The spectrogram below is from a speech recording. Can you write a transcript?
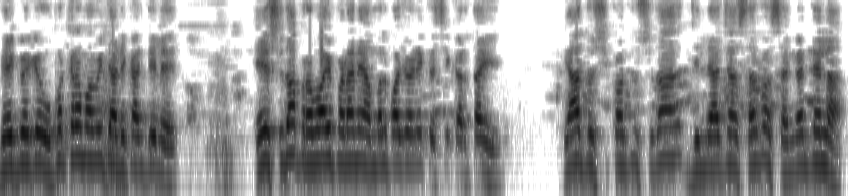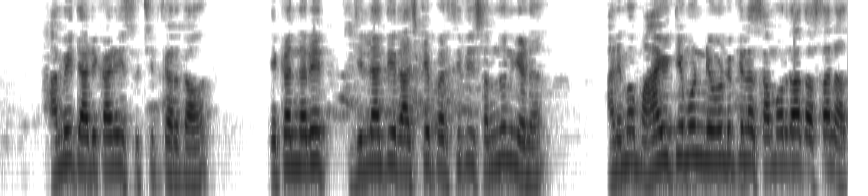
वेगवेगळे उपक्रम आम्ही त्या ठिकाणी दिले. हे सुद्धा प्रभावीपणाने अंमलबजावणी कशी करता येईल या दृष्टिकोनातून सुद्धा जिल्ह्याच्या सर्व संघटनेला आम्ही त्या ठिकाणी सूचित करत आहोत. एकंदरीत जिल्ह्यातील राजकीय परिस्थिती समजून घेणं आणि मग महायुती म्हणून निवडणुकीला सामोरं जात असतानाच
